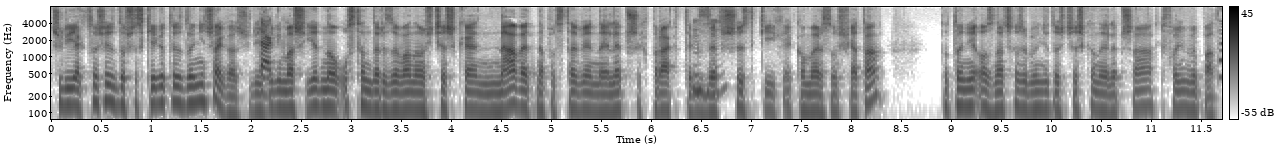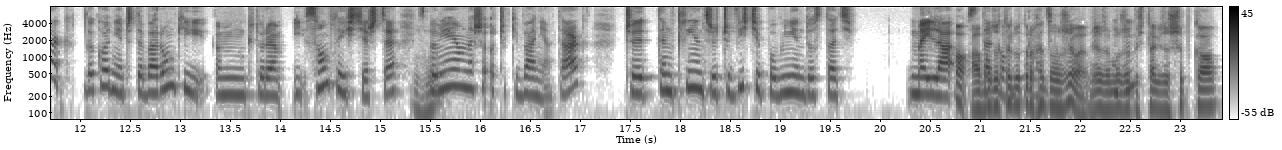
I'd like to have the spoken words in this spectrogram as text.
Czyli jak coś jest do wszystkiego, to jest do niczego. Czyli Tak. jeżeli masz jedną ustandaryzowaną ścieżkę, nawet na podstawie najlepszych praktyk ze Mhm. wszystkich e-commerce'ów świata, to to nie oznacza, że będzie to ścieżka najlepsza w Twoim wypadku. Tak, dokładnie. Czy te warunki, które są w tej ścieżce, Mhm. spełniają nasze oczekiwania, tak? Czy ten klient rzeczywiście powinien dostać maila O, albo do tego trochę dążyłem, nie? że może Mhm. być tak, że szybko,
